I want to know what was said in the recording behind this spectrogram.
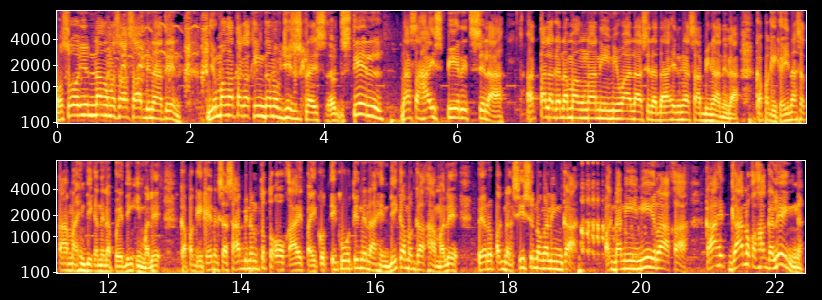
O, so, yun lang ang masasabi natin. Yung mga taga Kingdom of Jesus Christ, uh, still, nasa high spirits sila at talaga namang naniniwala sila dahil nga sabi nga nila, kapag ikay nasa tama, hindi ka nila pwedeng imali. Kapag ikay nagsasabi ng totoo, kahit paikot-ikutin nila, hindi ka magkakamali. Pero pag nagsisinungaling ka, pag naninira ka, kahit gaano ka kagaling,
